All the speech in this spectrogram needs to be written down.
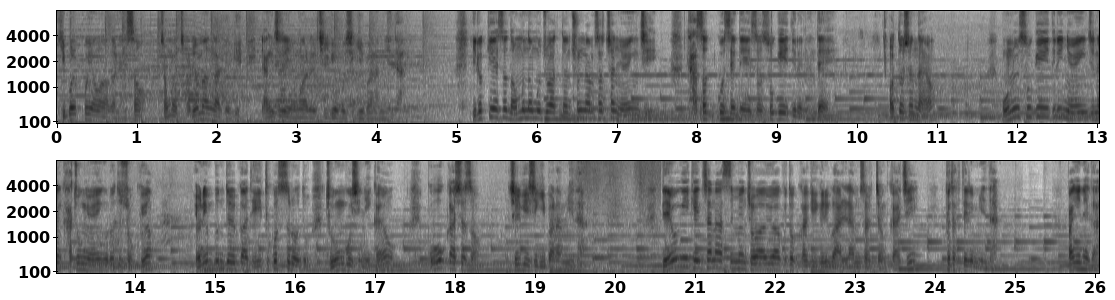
기벌포 영화관에서 정말 저렴한 가격에 양질의 영화를 즐겨보시기 바랍니다. 이렇게 해서 너무너무 좋았던 충남 서천 여행지 다섯 곳에 대해서 소개해드렸는데 어떠셨나요? 오늘 소개해드린 여행지는 가족 여행으로도 좋고요. 연인분들과 데이트 코스로도 좋은 곳이니까요. 꼭 가셔서 즐기시기 바랍니다. 내용이 괜찮았으면 좋아요와 구독하기 그리고 알람 설정까지 부탁드립니다. 빵이네가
